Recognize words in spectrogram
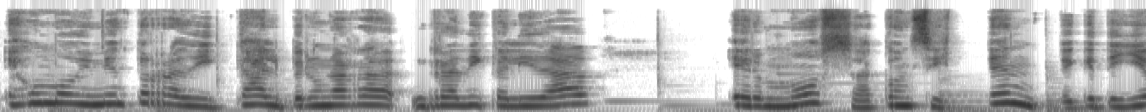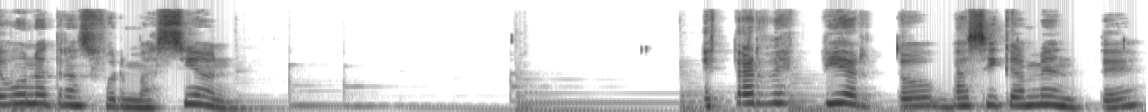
es un movimiento radical, pero una radicalidad hermosa, consistente, que te lleva a una transformación. Estar despierto, básicamente,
